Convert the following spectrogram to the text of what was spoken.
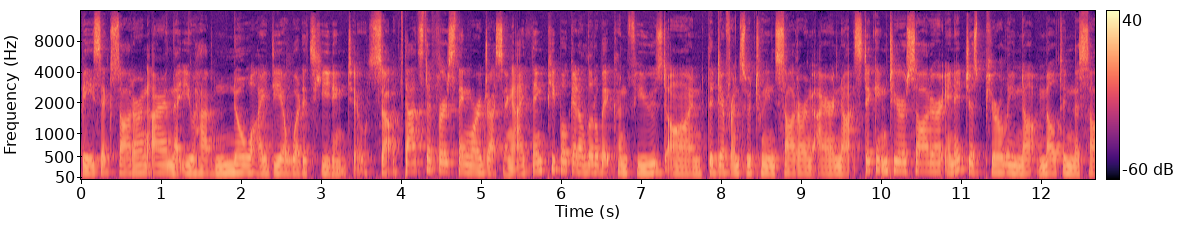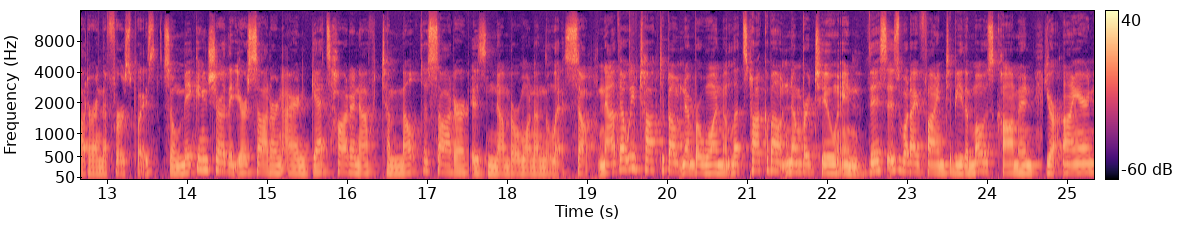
basic soldering iron that you have no idea what it's heating to. So that's the first thing we're addressing. I think people get a little bit confused on the difference between soldering iron not sticking to your solder and it just purely not melting the solder in the first place. So making sure that your soldering iron gets hot enough to melt the solder is number one on the list. So now that we've talked about number one, let's talk about number two. And this is what I find to be the most common. Your iron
